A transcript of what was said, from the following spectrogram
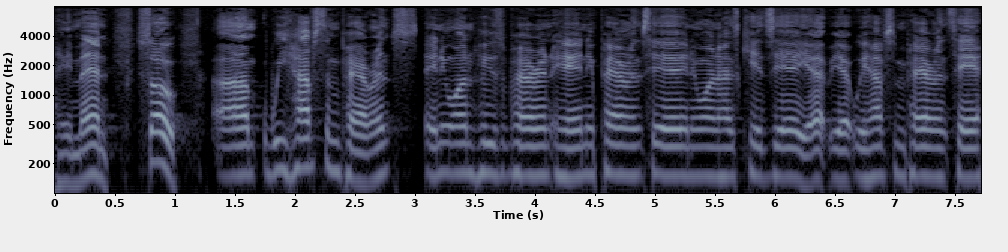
Amen. So um, we have some parents. Anyone who's a parent here? Any parents here? Anyone has kids here? Yep, yep. We have some parents here,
